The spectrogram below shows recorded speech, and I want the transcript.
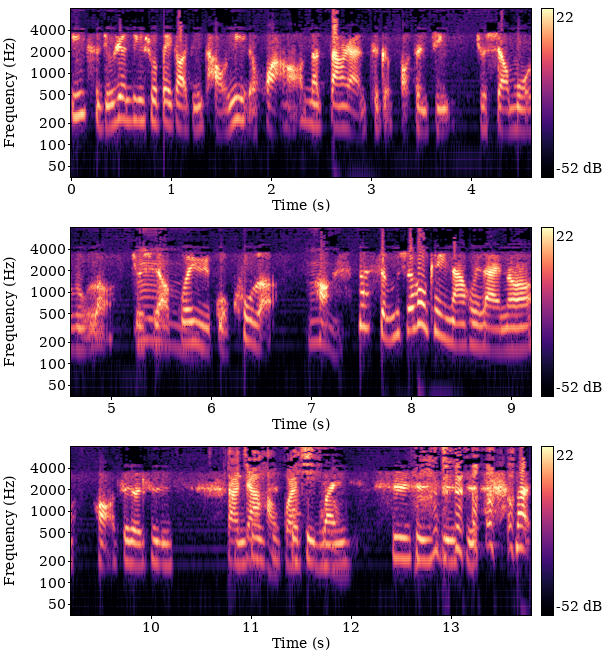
因此就认定说被告已经逃匿的话，哦，那当然这个保证金就是要没入了，就是要归于国库了。好，那什么时候可以拿回来呢？好，这个是大家好关心。是是是是，那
